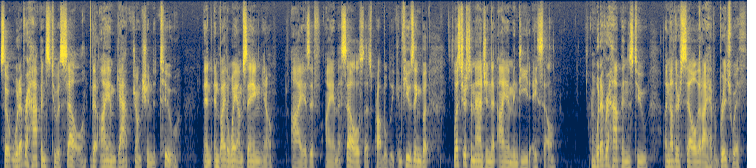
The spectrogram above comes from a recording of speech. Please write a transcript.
So, whatever happens to a cell that I am gap junctioned to, and, and by the way, I'm saying, you know, I as if I am a cell, so that's probably confusing, but Let's just imagine that I am indeed a cell. Whatever happens to another cell that I have a bridge with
